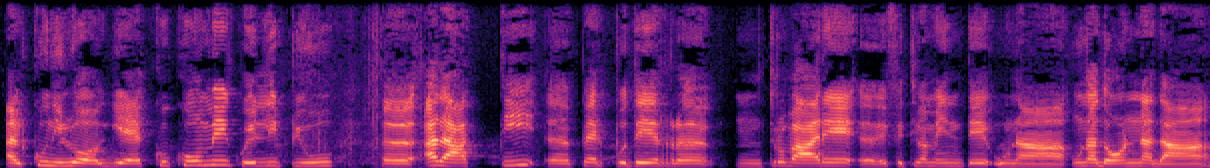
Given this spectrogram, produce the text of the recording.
alcuni luoghi, ecco, come quelli più eh, adatti eh, per poter mh, mm, trovare eh, effettivamente una, una donna da,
